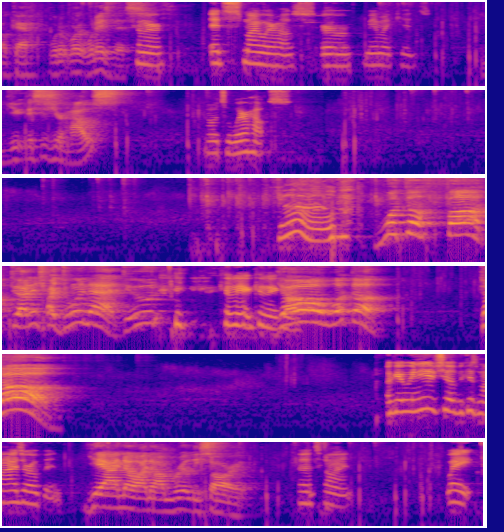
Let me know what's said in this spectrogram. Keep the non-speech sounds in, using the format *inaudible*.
Okay. What, what, what is this? Come here. It's my warehouse, or me and my kids. You, this is your house? Oh, it's a warehouse. Yo, *laughs* What the fuck, dude? I didn't try doing that, dude. *laughs* come here, come here. come here. Yo, what the? Dog. Okay, we need to chill because my eyes are open. Yeah, I know, I know. I'm really sorry. That's fine. Wait,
